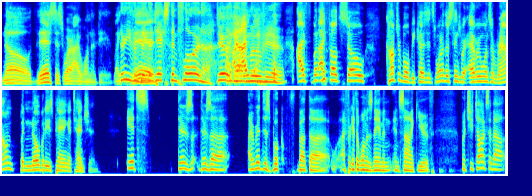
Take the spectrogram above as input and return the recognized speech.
no, this is where I want to be. Like, They're even bigger dicks than Florida. Dude, I gotta I- move here. I, but I felt so comfortable because it's one of those things where everyone's around, but nobody's paying attention. It's there's there's a I read this book about the I forget the woman's name in, in Sonic Youth, but she talks about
